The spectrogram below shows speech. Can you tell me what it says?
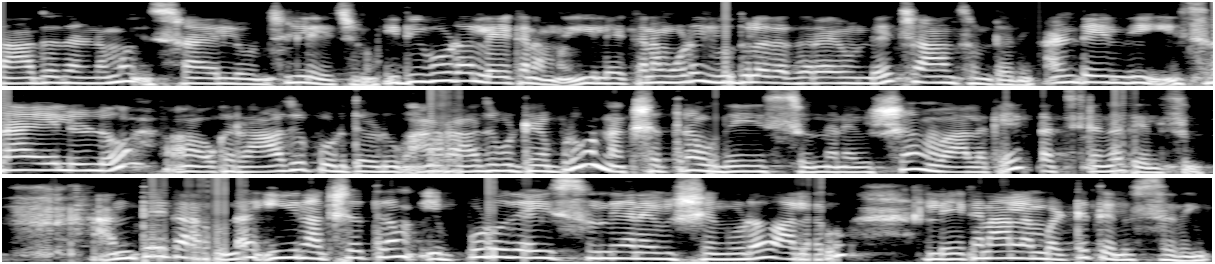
రాజదండము ఇస్రాయేల్లోంచి లేచును. ఇది కూడా లేఖనం ఈ లేఖనం కూడా యూదుల దగ్గర ఉండే ఛాన్స్ ఉంటది. అంటే ఏంది? ఇస్రాయేలులో ఒక రాజు పుడతాడు. ఆ రాజు పుట్టినప్పుడు నక్షత్రం ఉదయిస్తుంది అనే విషయం వాళ్ళకే ఖచ్చితంగా తెలుసు. అంతేకాకుండా ఈ నక్షత్రం ఎప్పుడు ఉదయిస్తుంది అనే విషయం కూడా వాళ్ళకు లేఖనాలను బట్టి తెలుస్తుంది.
